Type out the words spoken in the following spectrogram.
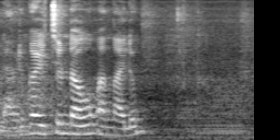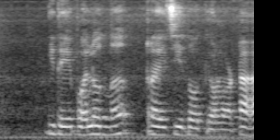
എല്ലാവരും കഴിച്ചിട്ടുണ്ടാവും എന്നാലും ഇതേപോലെ ഒന്ന് ട്രൈ ചെയ്ത് നോക്കിയോളൂ കേട്ടോ.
